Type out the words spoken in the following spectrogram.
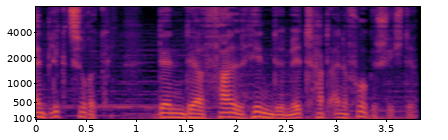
Ein Blick zurück, denn der Fall Hindemith hat eine Vorgeschichte.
